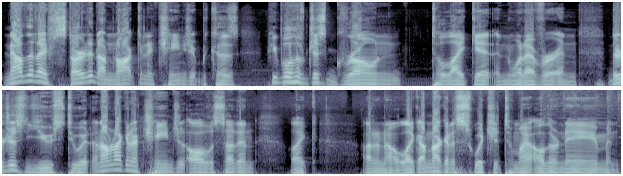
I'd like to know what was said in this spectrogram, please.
now that I've started, I'm not going to change it because people have just grown to like it and whatever, and they're just used to it. And I'm not going to change it all of a sudden. Like, I don't know, like I'm not going to switch it to my other name and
